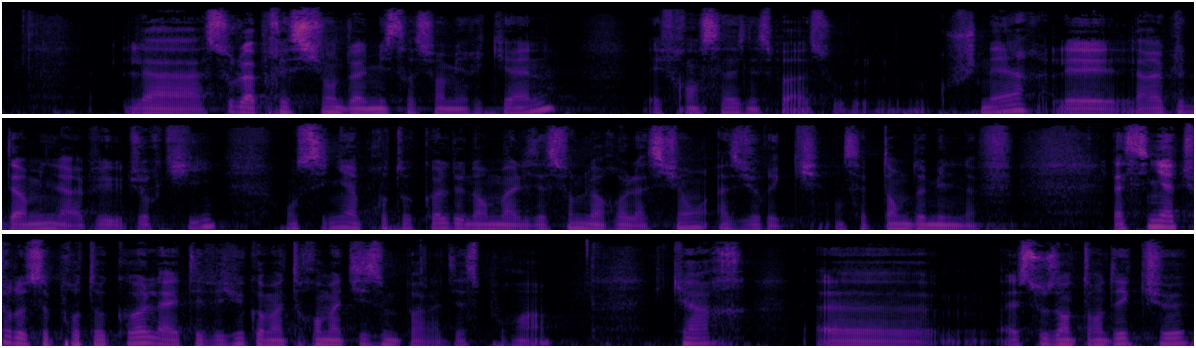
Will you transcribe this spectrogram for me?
sous la pression de l'administration américaine, et française, n'est-ce pas, sous Kouchner, la République d'Arménie et la République de Turquie ont signé un protocole de normalisation de leurs relations à Zurich en septembre 2009. La signature de ce protocole a été vécue comme un traumatisme par la diaspora, car euh, elle sous-entendait que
